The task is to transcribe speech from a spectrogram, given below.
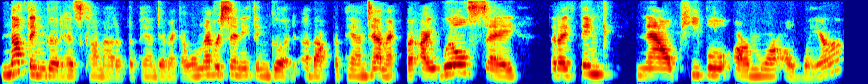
nothing good has come out of the pandemic. I will never say anything good about the pandemic, but I will say that I think now people are more aware.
